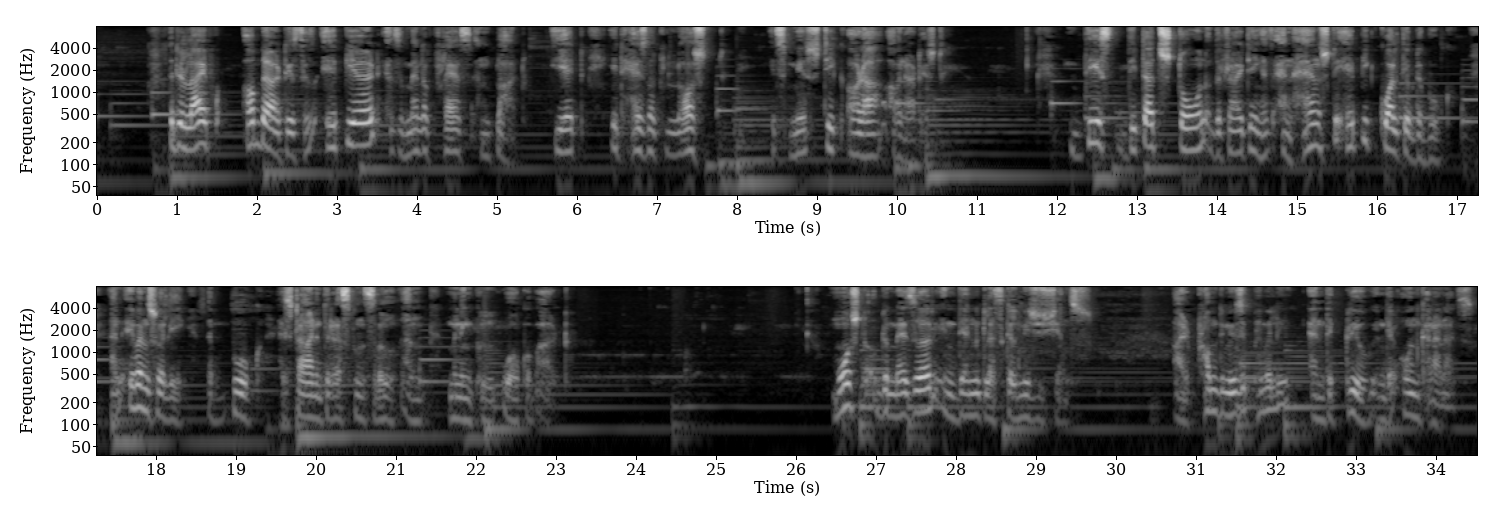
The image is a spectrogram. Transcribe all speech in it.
that the life of the artist has appeared as a man of flesh and blood, yet it has not lost its mystic aura of an artist. This detached tone of the writing has enhanced the epic quality of the book, and eventually the book has turned into a responsible and meaningful work of art. Most of the major Indian classical musicians are from the music family and they grew in their own gharanas.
